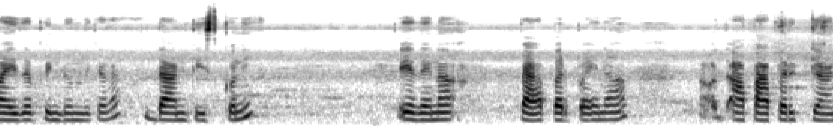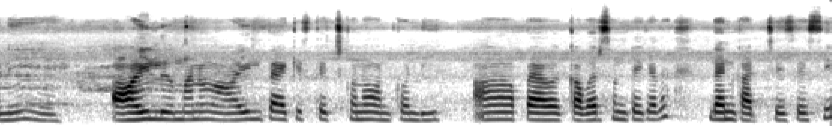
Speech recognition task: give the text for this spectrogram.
మైదా పిండి ఉంది కదా దాన్ని తీసుకొని ఏదైనా పేపర్ పైన ఆ పేపర్కి కానీ ఆయిల్ మనం ఆయిల్ ప్యాకెట్స్ తెచ్చుకున్నాం అనుకోండి ఆ కవర్స్ ఉంటాయి కదా దాన్ని కట్ చేసేసి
